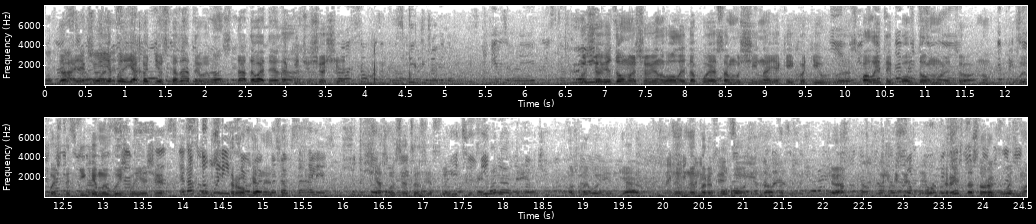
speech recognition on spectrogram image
пос- Да, якщо є я хотів сказати, ви да, давайте я закінчу. Що ще? особу затримали, відомо? Він якийсь там... Ну що відомо, що він голий до пояса мужчина, який хотів спалити пов дому і цього. Ну вибачте, тільки ми вийшли. Я ще Трохи не це. взагалі зараз ми все це з'ясуємо. Можливо, він. Я не, не переслухав ці записи. Що? 348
